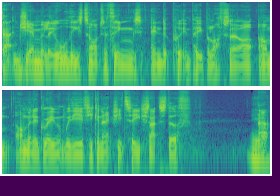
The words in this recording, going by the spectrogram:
that generally all these types of things end up putting people off. So I, I'm I'm in agreement with you. If you can actually teach that stuff Yeah. at,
